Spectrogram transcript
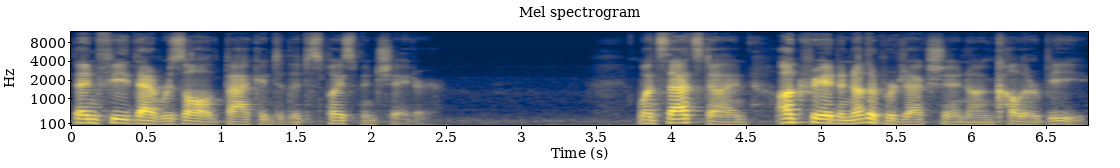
then feed that result back into the displacement shader. Once that's done, I'll create another projection on color B.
